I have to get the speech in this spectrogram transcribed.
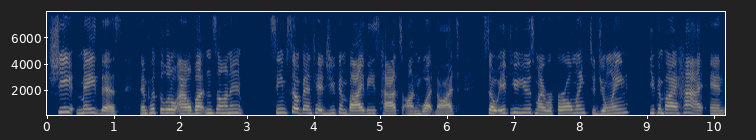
She made this and put the little owl buttons on it. Seams Sew Vintage. You can buy these hats on Whatnot. So if you use my referral link to join, you can buy a hat and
